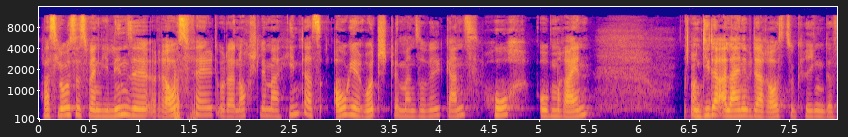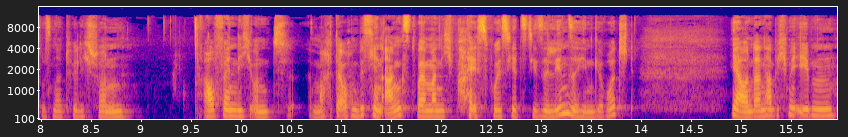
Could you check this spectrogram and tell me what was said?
was los ist, wenn die Linse rausfällt oder noch schlimmer hinters Auge rutscht, wenn man so will, ganz hoch oben rein. Und die da alleine wieder rauszukriegen, das ist natürlich schon aufwendig und macht ja auch ein bisschen Angst, weil man nicht weiß, wo ist jetzt diese Linse hingerutscht. Ja, und dann habe ich mir eben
